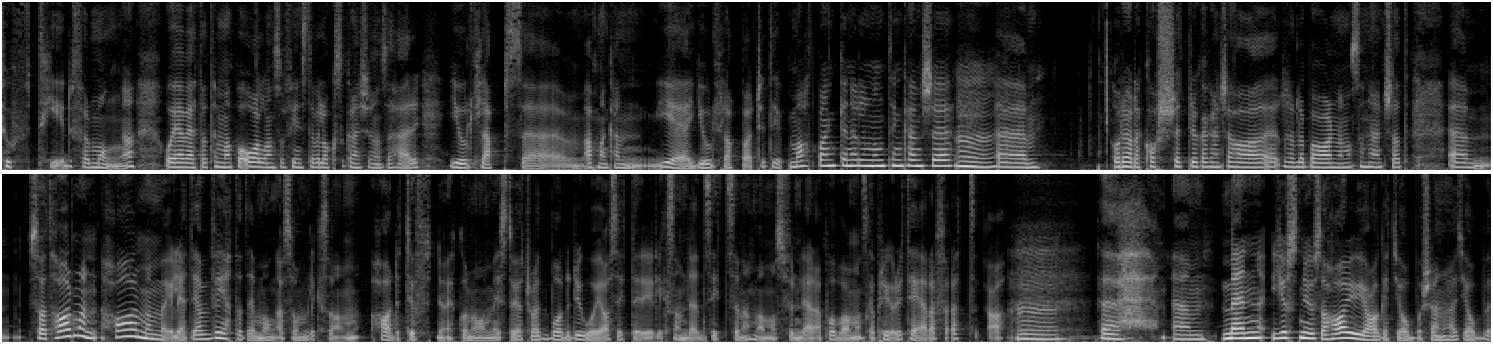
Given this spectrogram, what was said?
jättetuff tid för många. Och jag vet att hemma på Åland så finns det väl också kanske en så här julklapps... Eh, att man kan ge julklappar till typ Matbanken eller någonting kanske. Mm. Eh, och Röda Korset brukar kanske ha Rädda Barnen och sånt här. Så att, um, så att har, man, har man möjlighet, jag vet att det är många som liksom har det tufft nu ekonomiskt och jag tror att både du och jag sitter i liksom den sitsen att man måste fundera på vad man ska prioritera för att ja. Mm. Uh, um, men just nu så har ju jag ett jobb och känner ett jobb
